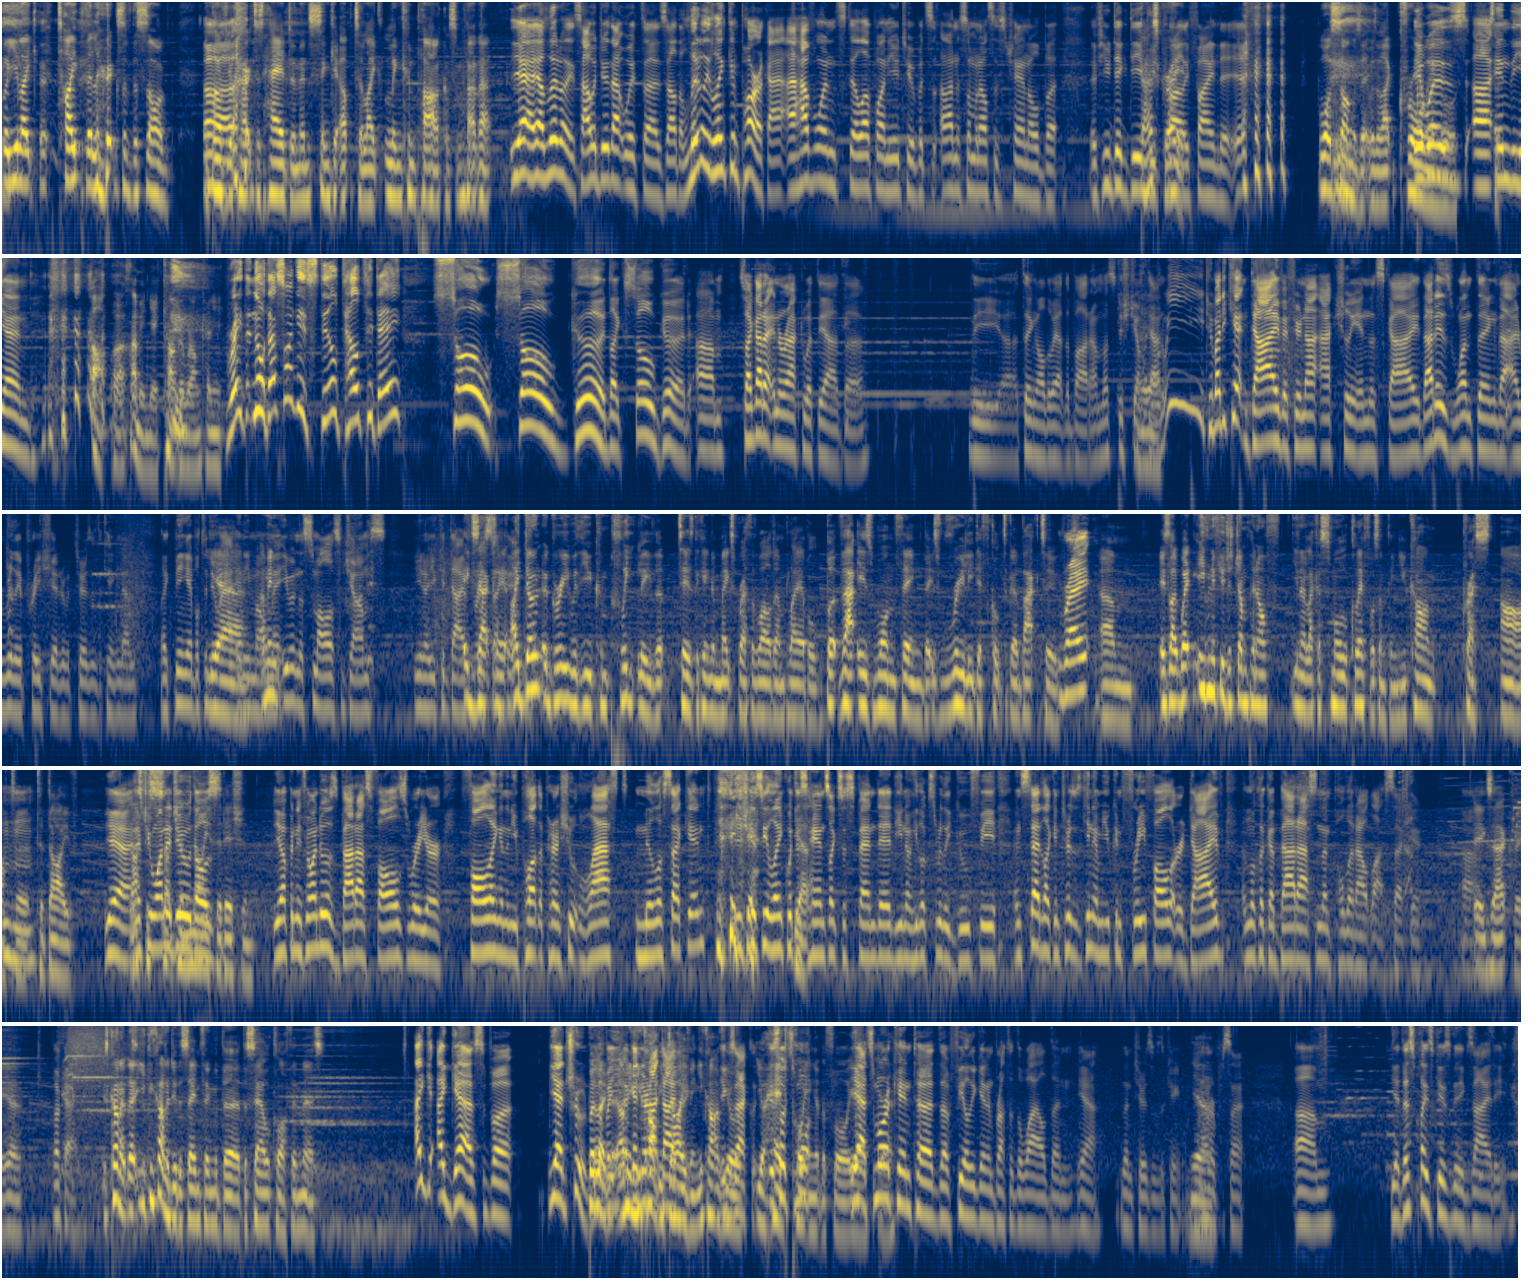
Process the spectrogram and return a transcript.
Where you like type the lyrics of the song above Uh. your character's head and then sync it up to like Linkin Park or something like that. Yeah, yeah, literally. So I would do that with uh, Zelda. Literally, Linkin Park. I, I have one still up on YouTube. It's on someone else's channel, but if you dig deep, That's you'd probably find it. What song was it? Was it like crawling? it was uh, in the end. Oh, well, I mean, yeah, can't go wrong, can you? right? th- No, that song is still till today so so good, like so good. Um, so I gotta interact with yeah the the uh, thing all the way at the bottom. Let's just jump Yeah. down. Whee! Too bad you can't dive if you're not actually in the sky. That is one thing that I really appreciated with Tears of the Kingdom, like being able to do it at any I moment, mean- even the smallest jumps. You know, you could dive. Exactly. I don't agree with you completely that Tears of the Kingdom makes Breath of the Wild unplayable, but that is one thing that is really difficult to go back to. Right. Um, it's like when, even if you're just jumping off, you know, like a small cliff or something, you can't press R to, to dive. Yeah, and if you want to do nice those. Yep, and if you want to do those badass falls where you're falling and then you pull out the parachute last millisecond, you Yeah. can see Link with his hands like suspended. You know, he looks really goofy. Instead, like in Tears of the Kingdom, you can free fall or dive and look like a badass and then pull it out last second. Um, Exactly. Yeah. okay, It's kind of you can kind of do the same thing with the the sailcloth in this. I, I guess, but yeah, true. But No, like, I mean, again, you you're can't be not diving. You can't have your, exactly. your So head more- pointing at the floor. Yeah, Yeah, it's more yeah. akin to the feel you get in Breath of the Wild than yeah than Tears of the Kingdom. Yeah. hundred percent. Um, yeah, this place gives me anxiety.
